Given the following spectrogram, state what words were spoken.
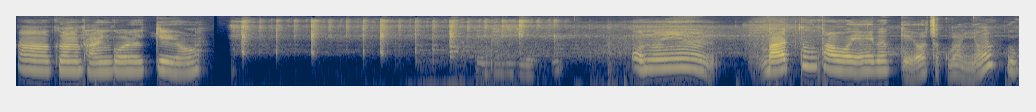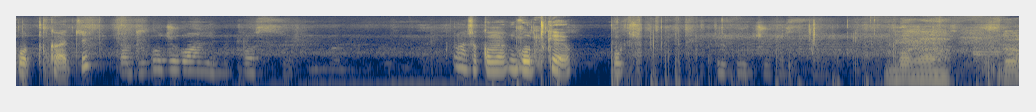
아, 그냥 다른 거 할게요. 어, 누구 죽었지? 오늘은 마라톤 타워에 해볼게요. 잠깐만요. 이거 어떡하지? 나 누구 죽었는지 못 봤어. 아, 잠깐만. 이거 어떻게 해요? 여기. 누구 죽었어? 엄마가 너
